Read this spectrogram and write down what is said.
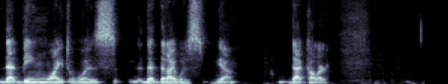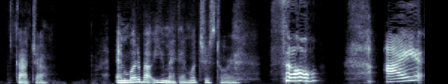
that being white was that that I was yeah that color. gotcha and what about you megan what's your story So I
